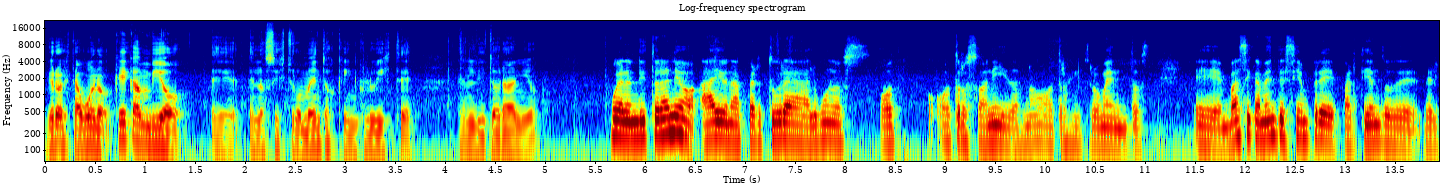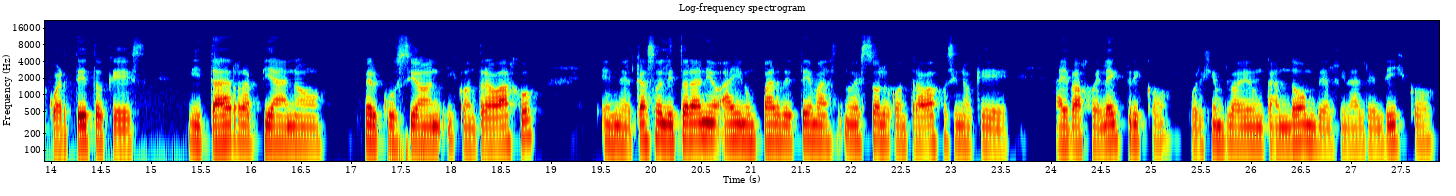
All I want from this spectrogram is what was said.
creo que está bueno. ¿Qué cambió eh, en los instrumentos que incluiste en litoráneo? Bueno, en litoráneo hay una apertura a algunos otros sonidos, ¿no? otros instrumentos. Eh, básicamente siempre partiendo del cuarteto que es guitarra, piano, percusión y contrabajo. En el caso del litoráneo hay un par de temas, no es solo contrabajo, sino que hay bajo eléctrico, por ejemplo hay un candombe al final del disco,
